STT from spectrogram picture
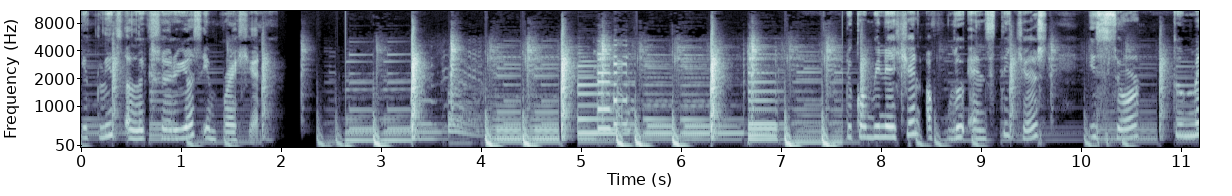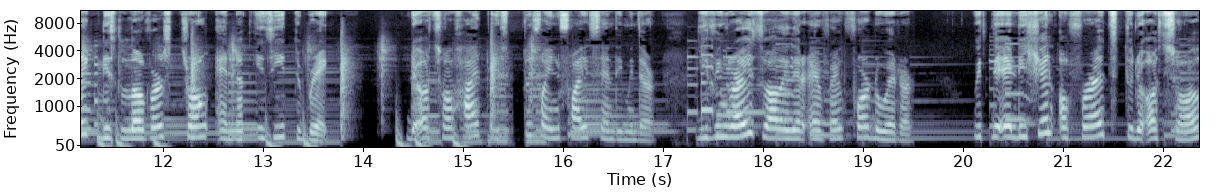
it leaves a luxurious impression. The combination of glue and stitches is sure to make this loafer strong and not easy to break. The outsole height is 2.5 cm, giving rise to a leather effect for the wearer. With the addition of threads to the outsole,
